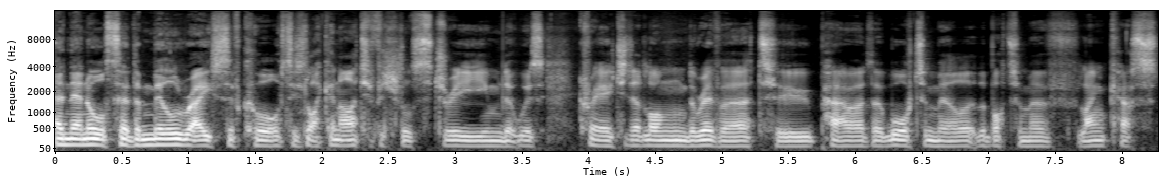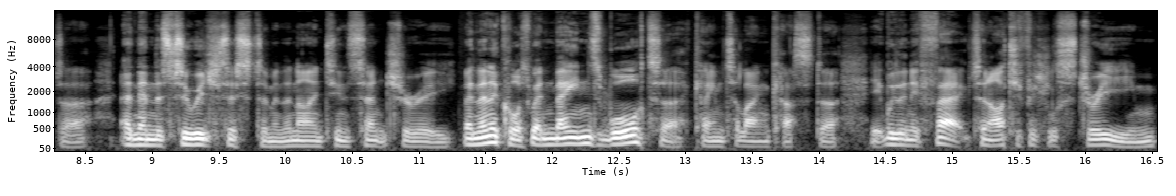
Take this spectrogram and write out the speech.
And then also the mill race, of course, is like an artificial stream that was created along the river to power the water mill at the bottom of Lancaster. And then the sewage system in the 19th century. And then, of course, when Mains Water came to Lancaster, it was in effect an artificial stream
